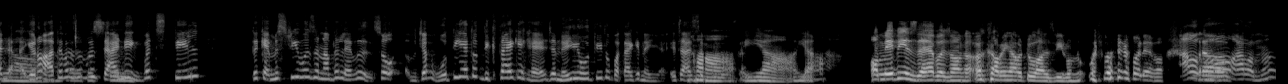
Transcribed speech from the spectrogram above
and yeah, you know Atif Aslam was standing but still the chemistry was another level so जब होती है तो दिखता है कि है जब नहीं होती तो पता है कि नहीं है इट्स एज या या or maybe his hair was coming out to us. We don't know. Whatever. I don't uh, know. I don't know.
